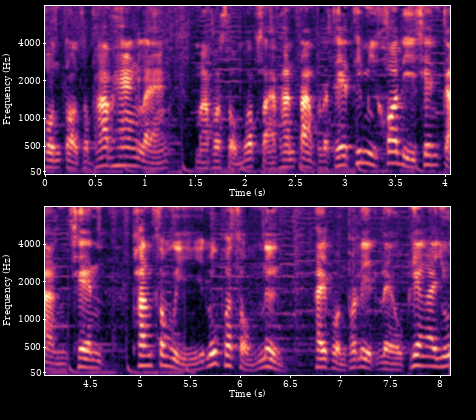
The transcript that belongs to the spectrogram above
ทนต่อสภาพแห้งแล้ง มาผสมกับสายพันธุ์ต่างประเทศที่มีข้อดีเช่นกัน เช่น พันธุ์สวีลูกผสมหนึ่งให้ผลผลิตเร็วเพียงอายุ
